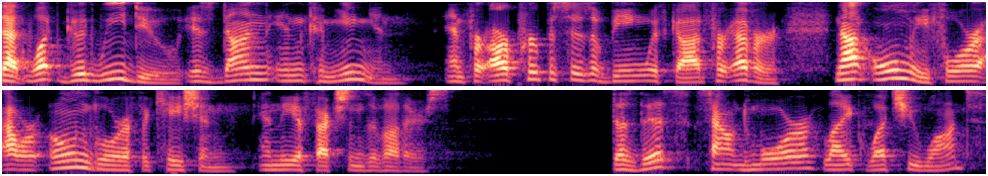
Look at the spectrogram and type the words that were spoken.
That what good we do is done in communion and for our purposes of being with God forever, not only for our own glorification and the affections of others. Does this sound more like what you want?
